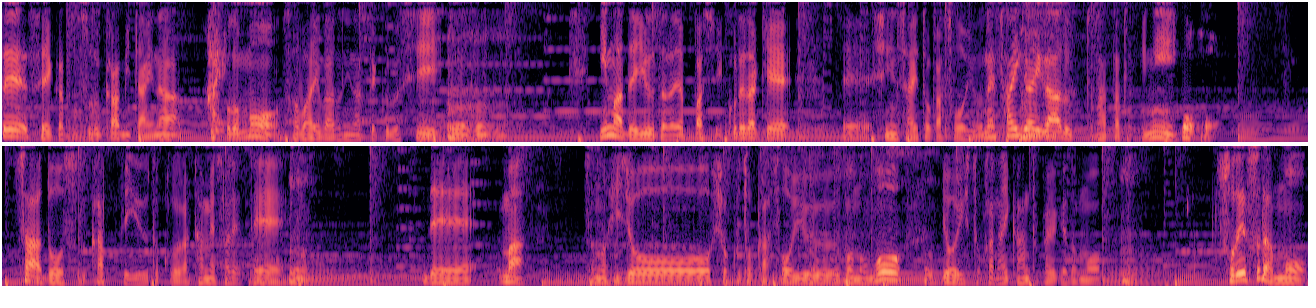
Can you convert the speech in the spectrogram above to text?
て生活するかみたいなはいところもサバイバルになってくるし、うんうんうん今で言うたらやっぱしこれだけ、えー震災とかそういうね災害があるとなった時に、ほうほさあどうするかっていうところが試されてう、うん。でまあその非常食とかそういうものもうん。用意しとかないかんとか言うけども、それすらもう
